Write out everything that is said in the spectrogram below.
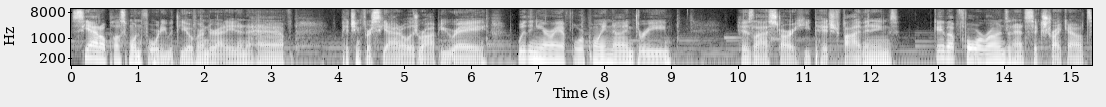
Seattle plus 140 with the over under at 8.5. Pitching for Seattle is Robbie Ray with an ERA of 4.93. His last start, he pitched five innings, gave up four runs, and had six strikeouts.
